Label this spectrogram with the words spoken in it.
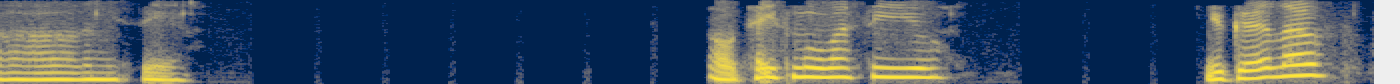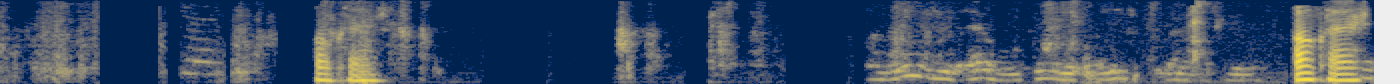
Uh, let me see. Oh, Taste Move, I see you. You good, love? Okay. Okay.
